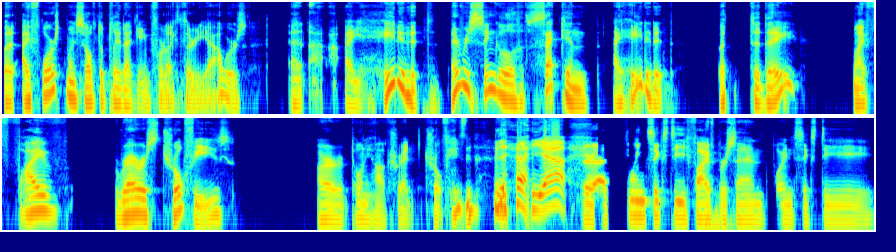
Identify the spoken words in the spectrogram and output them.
But I forced myself to play that game for like 30 hours, and I, I hated it every single second. I hated it but today, my five rarest trophies are Tony Hawk Shred trophies. yeah, yeah. They're at 0.65%, 0.60,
